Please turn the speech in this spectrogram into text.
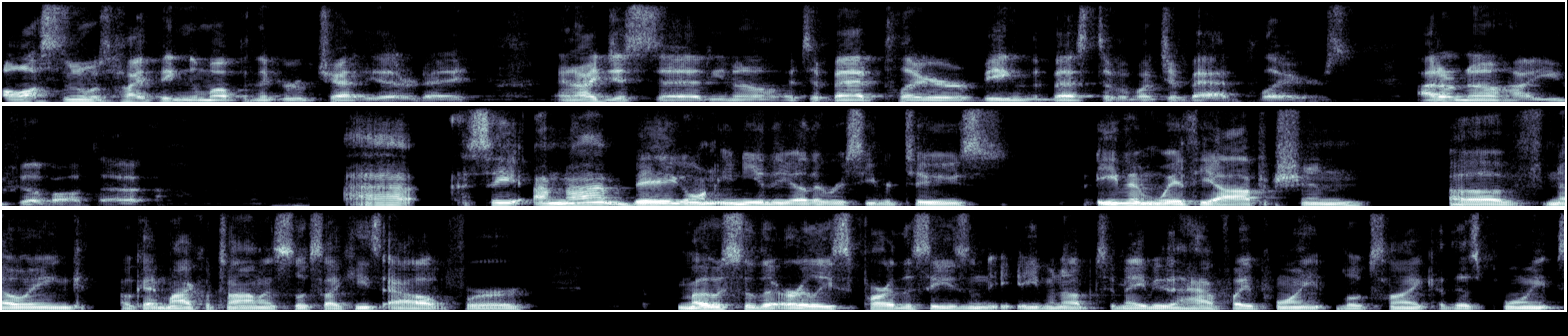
Austin was hyping him up in the group chat the other day, and I just said, you know, it's a bad player being the best of a bunch of bad players. I don't know how you feel about that. Uh, see, I'm not big on any of the other receiver twos, even with the option of knowing, okay, Michael Thomas looks like he's out for most of the early part of the season, even up to maybe the halfway point, looks like at this point,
